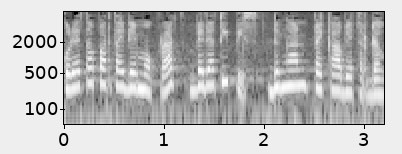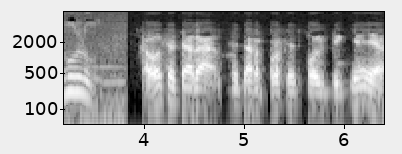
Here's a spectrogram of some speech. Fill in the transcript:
kudeta Partai Demokrat beda tipis dengan PKB terdahulu. Kalau secara secara proses politiknya ya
